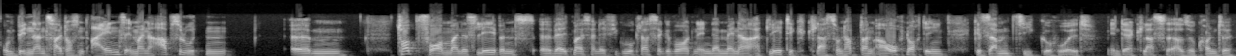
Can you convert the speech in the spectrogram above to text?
und bin dann 2001 in meiner absoluten ähm, Topform meines Lebens äh, Weltmeister in der Figurklasse geworden in der Männer-Athletik-Klasse und habe dann auch noch den Gesamtsieg geholt in der Klasse. Also konnte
